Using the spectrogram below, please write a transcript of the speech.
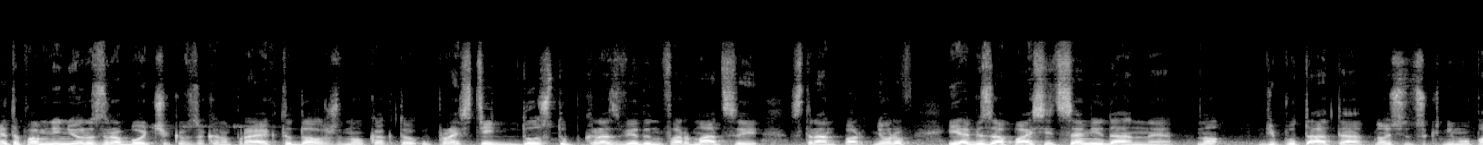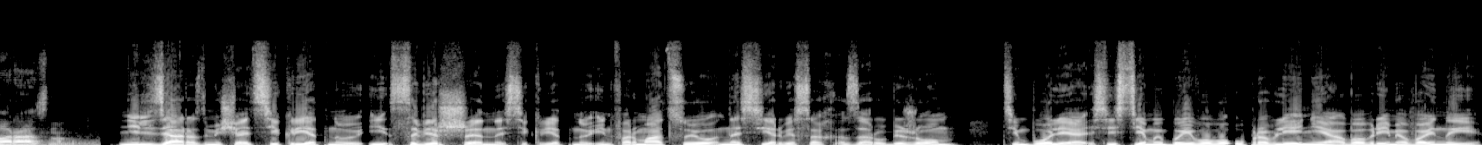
Это, по мнению разработчиков законопроекта, должно как-то упростить доступ к развединформации стран-партнеров и обезопасить сами данные. Но депутаты относятся к нему по-разному. Нельзя размещать секретную и совершенно секретную информацию на сервисах за рубежом. Тем более системы боевого управления во время войны.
